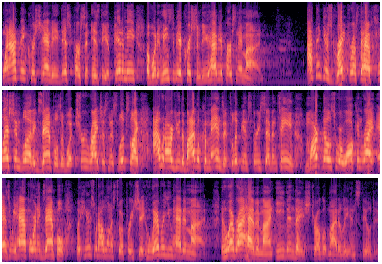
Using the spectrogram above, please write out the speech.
when I think Christianity, this person is the epitome of what it means to be a Christian. Do you have your person in mind? I think it's great for us to have flesh and blood examples of what true righteousness looks like. I would argue the Bible commands it. Philippians 3:17. Mark those who are walking right as we have for an example. But here's what I want us to appreciate. Whoever you have in mind, and whoever I have in mind, even they struggled mightily and still do.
